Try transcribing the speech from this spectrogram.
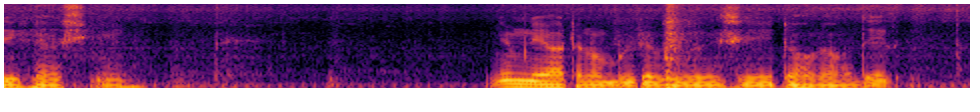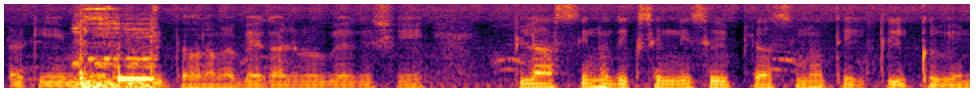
দেখে আসি। এমনি আটানব্বইটা ভিউ হয়েছে এটা হলো আমাদের আর কি তাহলে আমরা ব্যাগ আসব ব্যাগ এসে প্লাস চিহ্ন দেখছেন নিচে ওই প্লাস চিহ্নতে ক্লিক করবেন।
